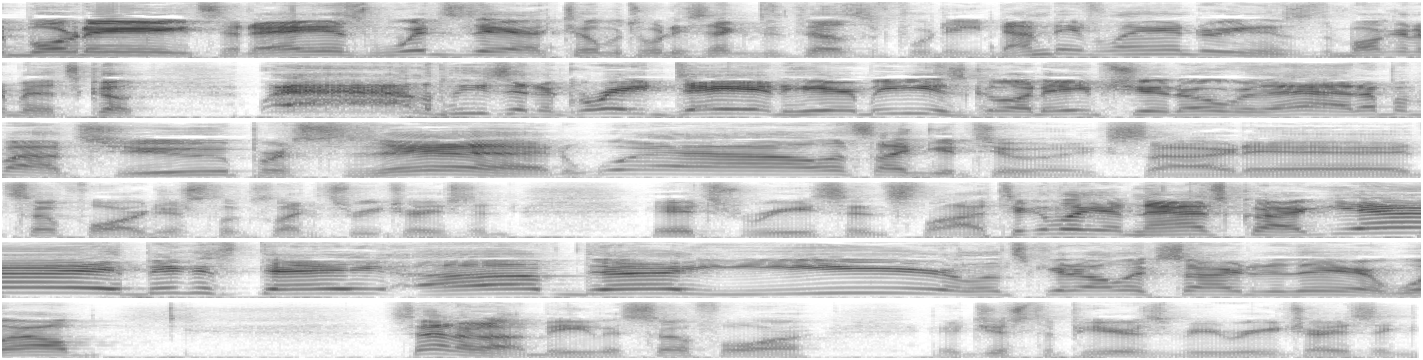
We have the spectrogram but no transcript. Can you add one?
Good morning. Today is Wednesday, October 22nd, 2014. I'm Dave Landry, and it's the market events go. Well, piece had a great day in here. Media's going ape shit over that, up about 2%. Well, let's not get too excited. So far, it just looks like it's retracing its recent slide. Take a look at NASDAQ. Yay! Biggest day of the year. Let's get all excited there. Well, set it up, B, but so far, it just appears to be retracing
